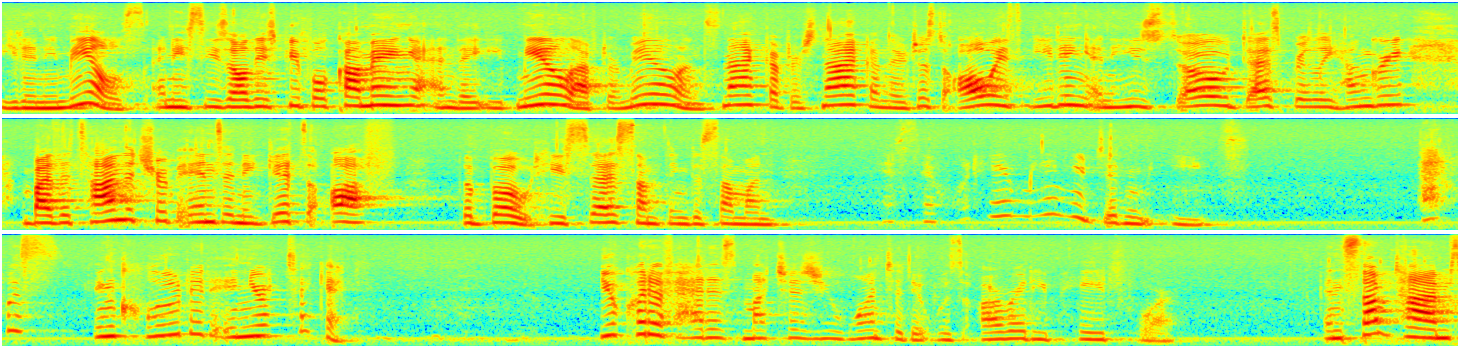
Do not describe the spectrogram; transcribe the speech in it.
eat any meals. And he sees all these people coming and they eat meal after meal and snack after snack and they're just always eating and he's so desperately hungry. And by the time the trip ends and he gets off the boat, he says something to someone. He said, What do you mean you didn't eat? That was included in your ticket. You could have had as much as you wanted, it was already paid for. And sometimes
